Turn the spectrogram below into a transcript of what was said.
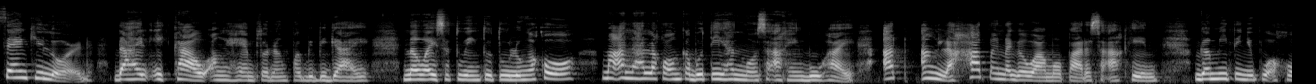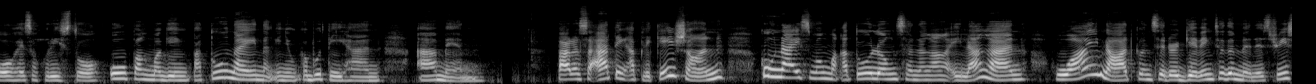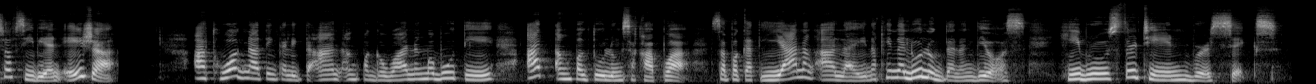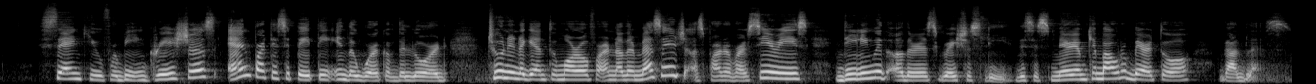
Thank you, Lord, dahil ikaw ang hemplo ng pagbibigay. Naway sa tuwing tutulong ako, maalala ko ang kabutihan mo sa aking buhay at ang lahat ng nagawa mo para sa akin. Gamitin niyo po ako, Heso Kristo, upang maging patunay ng inyong kabutihan. Amen. Para sa ating application, kung nais mong makatulong sa nangangailangan, why not consider giving to the ministries of CBN Asia? At huwag nating kaligtaan ang paggawa ng mabuti at ang pagtulong sa kapwa, sapagkat yan ang alay na kinalulugdan ng Diyos. Hebrews 13 verse 6. Thank you for being gracious and participating in the work of the Lord. Tune in again tomorrow for another message as part of our series, Dealing with Others Graciously. This is Miriam Kimbao Roberto. God bless.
